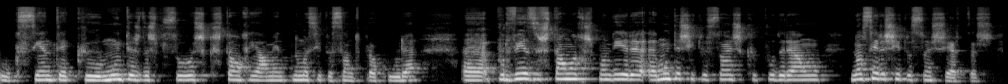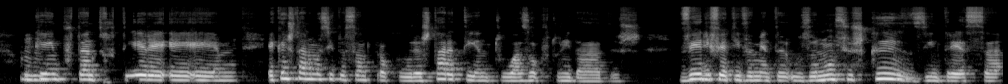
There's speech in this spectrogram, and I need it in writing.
o que sente é que muitas das pessoas que estão realmente numa situação de procura, eh, por vezes estão a responder a muitas situações que poderão não ser as situações certas. Uhum. O que é uhum. importante reter é, é, é, é, quem está numa situação de procura, estar atento às oportunidades, ver efetivamente os anúncios que lhes interessa,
